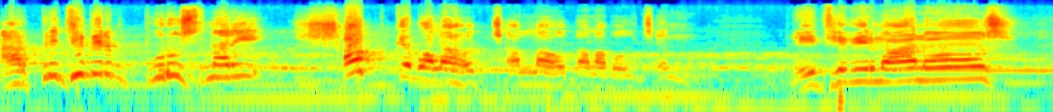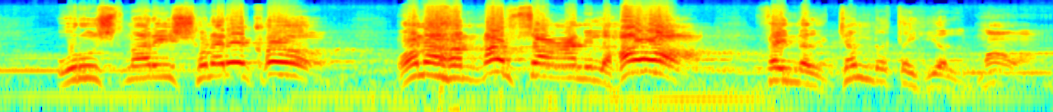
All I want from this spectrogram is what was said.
আর পৃথিবীর পুরুষ নারী সবকে বলা হচ্ছে, আল্লাহ তালা বলছেন, পৃথিবীর মানুষ, পুরুষ নারী শুনে রেখো অনাহান নাফসা আনিল হাওয়া, ফাইনাল জান্নাতে হিয়াল মাওয়া।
